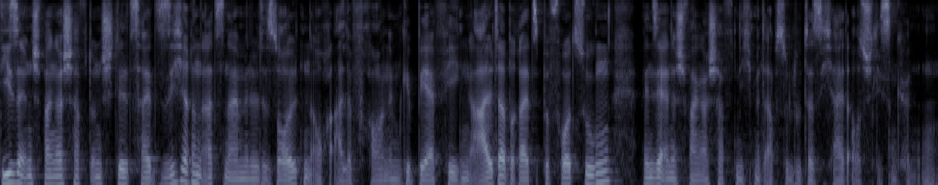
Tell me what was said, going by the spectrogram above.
diese in Schwangerschaft und Stillzeit sicheren Arzneimittel sollten auch alle Frauen im gebärfähigen Alter bereits bevorzugen, wenn sie eine Schwangerschaft nicht mit absoluter Sicherheit ausschließen könnten.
